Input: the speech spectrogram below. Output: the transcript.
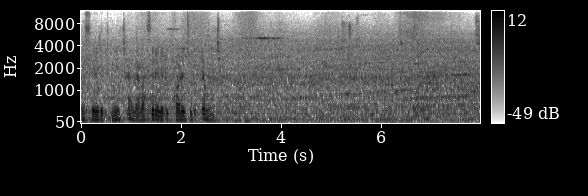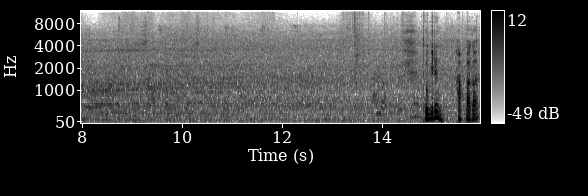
그 쓰레기통이 차에다가 쓰레기를 버려주기 때문이죠. 독일은 아빠가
